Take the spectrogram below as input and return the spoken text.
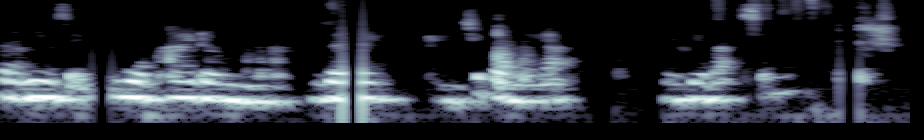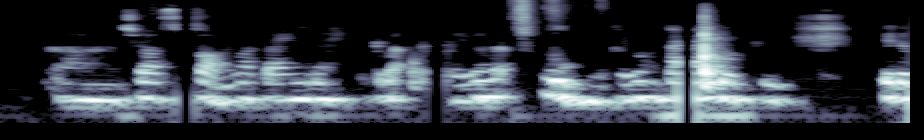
sau đó mình sẽ buộc hai đầu dây cái chiếc vòng này lại. Để vì bạn sẽ à, cho xỏ vào tay như này. Các bạn thấy là đã đủ một cái vòng tay rồi. Thì bây là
